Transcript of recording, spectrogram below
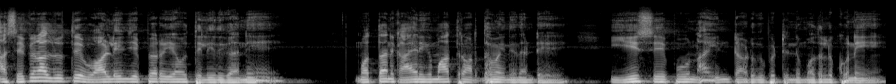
ఆ శకునాలు చూస్తే వాళ్ళు ఏం చెప్పారో ఏమో తెలియదు కానీ మొత్తానికి ఆయనకి మాత్రం అర్థమైంది ఏంటంటే ఏసేపు నా ఇంట అడుగుపెట్టింది మొదలుకొని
